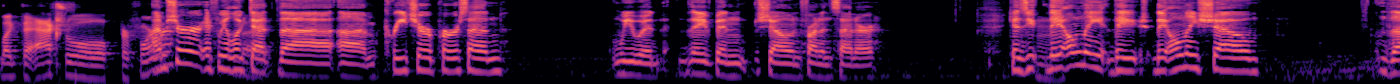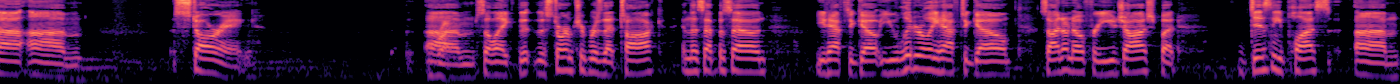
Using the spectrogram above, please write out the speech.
like the actual performer. I'm sure if we looked at the um, creature person, we would. They've been shown front and center. Because they only they they only show the um, starring. Um, So like the the stormtroopers that talk in this episode, you'd have to go. You literally have to go. So I don't know for you, Josh, but Disney Plus, um,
